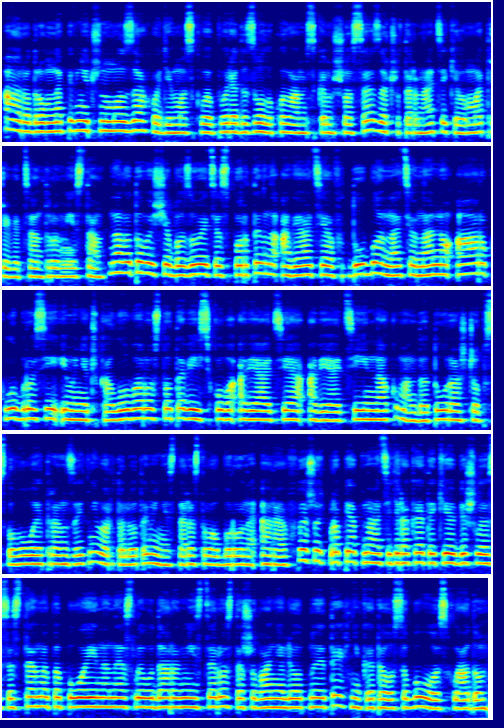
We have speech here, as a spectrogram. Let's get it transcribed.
аеродром на північному заході Москви, поряд з Волоколамським шосе за 14 кілометрів від центру міста. На литовищі базується спортивна авіація ФДУБА, Національного аероклуб Росії імені Чкалова, Ростота, військова авіація, авіаційна командатура, що обслуговує транзитні вертольоти Міністерства оборони РФ. Пишуть про 15 ракет, які обійшли системи ППО і нанесли удар у місце розташування льотної техніки та особового складу.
